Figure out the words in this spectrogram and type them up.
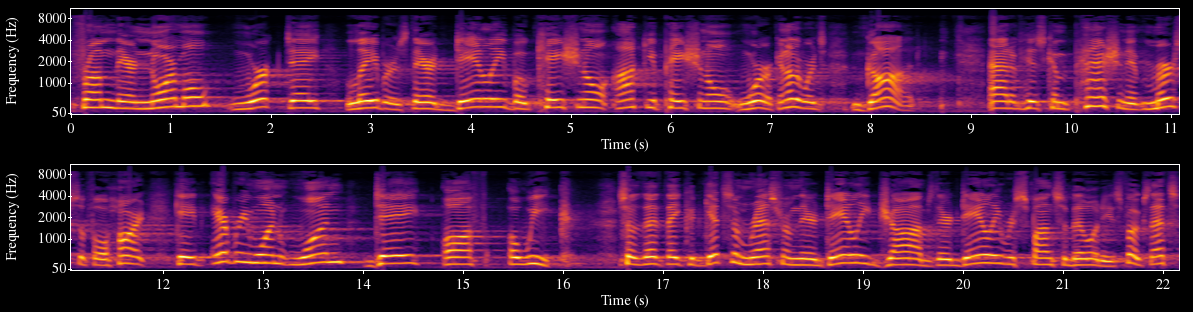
from their normal workday labors, their daily vocational, occupational work. In other words, God, out of his compassionate, merciful heart, gave everyone one day off a week so that they could get some rest from their daily jobs, their daily responsibilities. Folks, that's,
